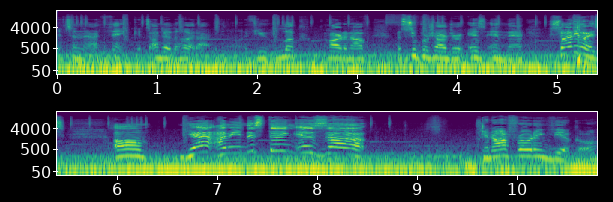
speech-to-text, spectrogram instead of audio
It's in there, I think. It's under the hood. I, you know, if you look hard enough, the supercharger is in there. So anyways, um, yeah, I mean, this thing is uh, an off-roading vehicle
